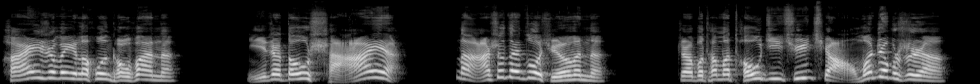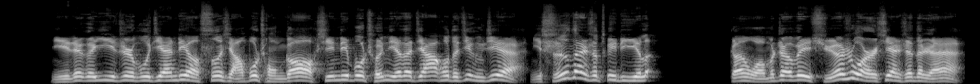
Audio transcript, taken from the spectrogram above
还是为了混口饭呢？你这都啥呀？哪是在做学问呢？这不他妈投机取巧吗？这不是啊！你这个意志不坚定、思想不崇高、心地不纯洁的家伙的境界，你实在是忒低了，跟我们这为学术而献身的人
